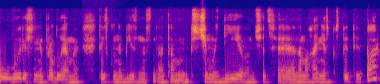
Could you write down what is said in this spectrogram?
у вирішенні проблеми тиску на бізнес, да, там з чимось дієвим, чи це намагання спустити пар.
